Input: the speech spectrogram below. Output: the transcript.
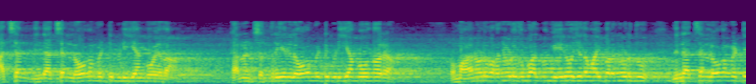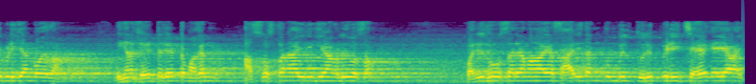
അച്ഛൻ നിന്റെ അച്ഛൻ ലോകം വെട്ടിപ്പിടിക്കാൻ പോയതാണ് കാരണം ക്ഷത്രിയന് ലോകം വെട്ടിപ്പിടിക്കാൻ പോകുന്നവരാണ് അപ്പൊ മകനോട് പറഞ്ഞു കൊടുക്കുമ്പോൾ അല്പം വീരോചിതമായി പറഞ്ഞു കൊടുത്തു നിന്റെ അച്ഛൻ ലോകം വെട്ടിപ്പിടിക്കാൻ പോയതാണ് ഇങ്ങനെ കേട്ട് കേട്ട് മകൻ അസ്വസ്ഥനായിരിക്കുകയാണ് ഒരു ദിവസം. പരിധൂസരമായ സാരിതൻ തുമ്പിൽ തുരുപ്പിടിച്ചേകയായി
